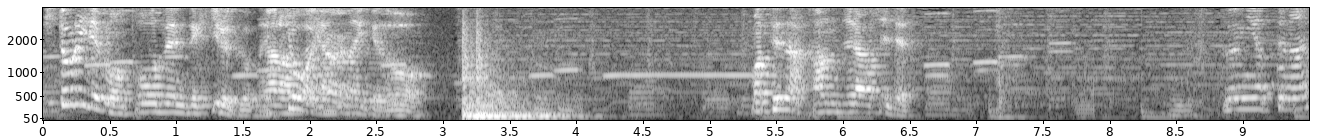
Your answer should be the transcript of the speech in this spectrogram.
一人でも当然できるってことね。今日はやらないけど。まあてな感じらしいです。普通にやってない？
